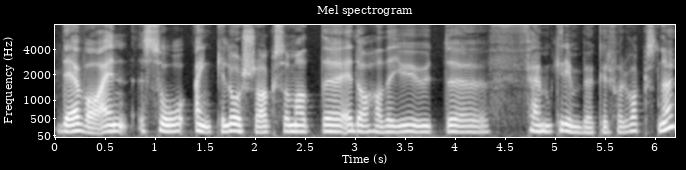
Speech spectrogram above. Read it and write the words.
Det var en så enkel årsak som at jeg da hadde gitt ut fem krimbøker for voksne.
